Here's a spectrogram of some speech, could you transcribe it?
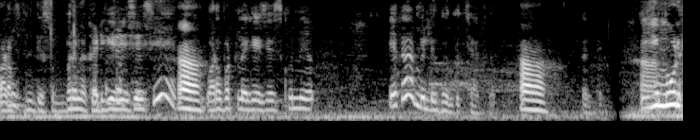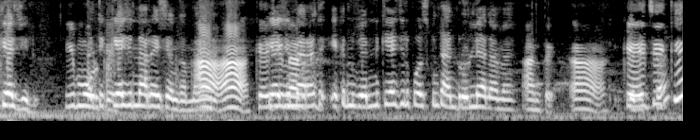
వడబొట్టి శుభ్రంగా వేసేసుకుని ఇక అంతే. ఈ మూడు కేజీలు. ఈ మూడు కేజీన్నర వేసాం కమ్మా కేజీన్నర. ఇక నువ్వు ఎన్ని కేజీలు పోసుకుంటే అన్ని రెండేనామా అంతే. కేజీకి?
